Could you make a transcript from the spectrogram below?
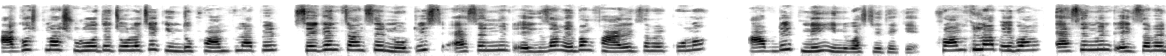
আগস্ট মাস শুরু হতে চলেছে, কিন্তু ফর্ম ফিল আপের সেকেন্ড চান্সের নোটিশ অ্যাসাইনমেন্ট এক্সাম এবং ফাইনাল এক্সামের কোনো আপডেট নেই ইউনিভার্সিটি থেকে। ফর্ম ফিল আপ এবং অ্যাসাইনমেন্ট এক্সামের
